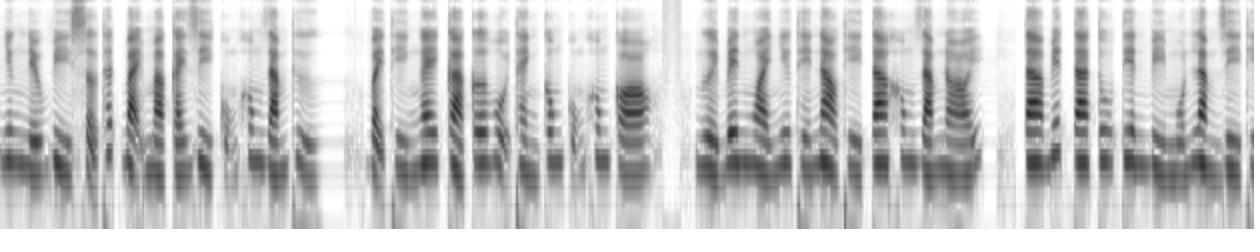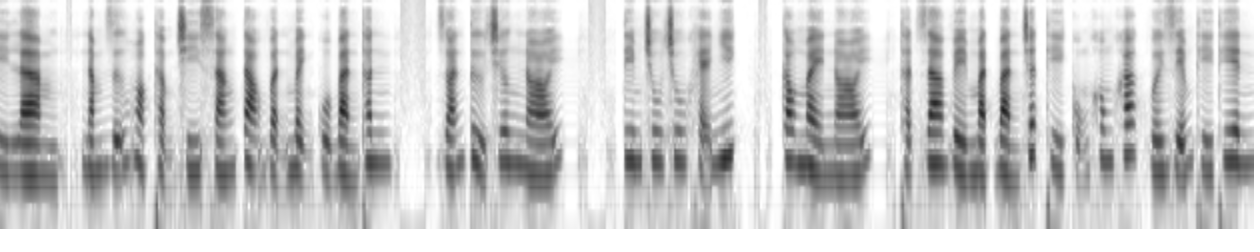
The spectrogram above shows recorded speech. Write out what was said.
nhưng nếu vì sợ thất bại mà cái gì cũng không dám thử, vậy thì ngay cả cơ hội thành công cũng không có. Người bên ngoài như thế nào thì ta không dám nói. Ta biết ta tu tiên vì muốn làm gì thì làm, nắm giữ hoặc thậm chí sáng tạo vận mệnh của bản thân. Doãn Tử Trương nói, tim chu chu khẽ nhích, cao mày nói, thật ra về mặt bản chất thì cũng không khác với Diễm Thí Thiên.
